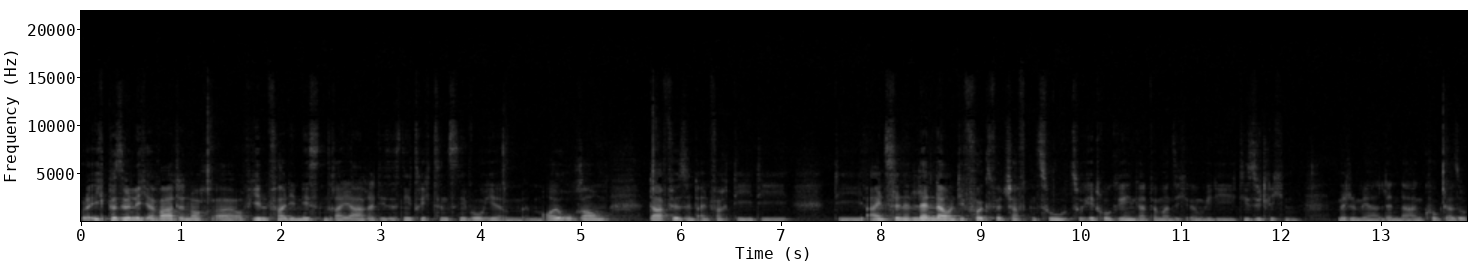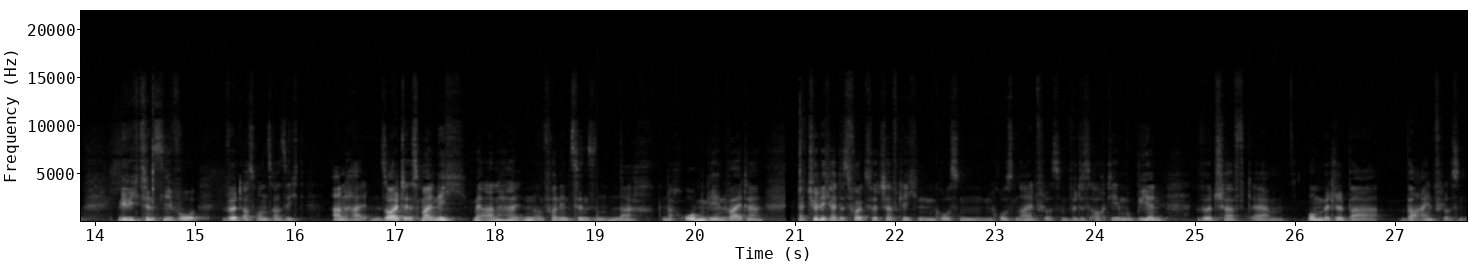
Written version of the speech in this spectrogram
oder ich persönlich erwarte noch äh, auf jeden Fall die nächsten drei Jahre dieses Niedrigzinsniveau hier im, im Euroraum. Dafür sind einfach die, die, die einzelnen Länder und die Volkswirtschaften zu, zu heterogen, gerade wenn man sich irgendwie die, die südlichen Mittelmeerländer anguckt. Also Niedrigzinsniveau wird aus unserer Sicht anhalten. Sollte es mal nicht mehr anhalten und von den Zinsen nach, nach oben gehen weiter, natürlich hat es volkswirtschaftlich einen großen, großen Einfluss und wird es auch die Immobilienwirtschaft ähm, unmittelbar beeinflussen.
